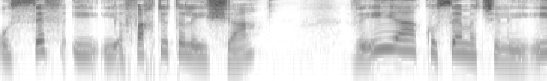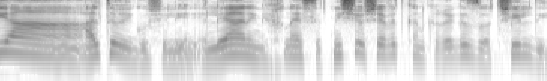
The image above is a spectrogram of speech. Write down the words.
אוסף, היא, היא, הפכתי אותה לאישה, והיא הקוסמת שלי, היא האלטר אגו שלי, אליה אני נכנסת. מי שיושבת כאן כרגע זו הצ'ילדי.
